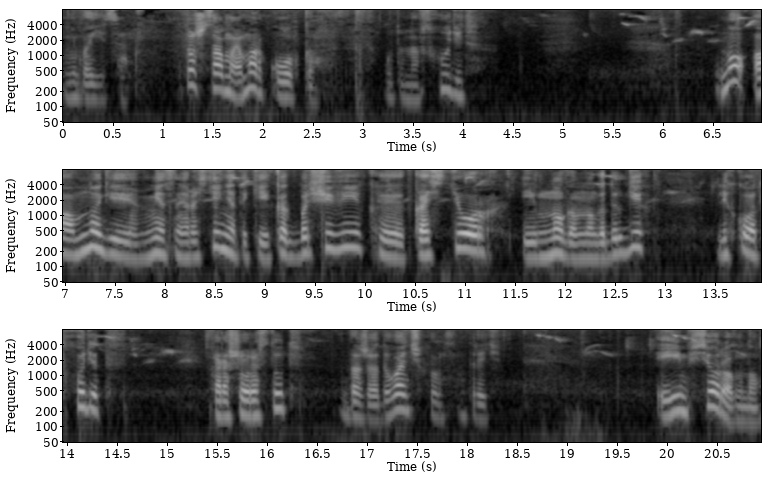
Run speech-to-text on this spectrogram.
Не боится. То же самое морковка. Вот она всходит. Ну, а многие местные растения, такие как борщевик, э, костер и много-много других, легко отходят, хорошо растут, даже одуванчик, вон, смотрите. И им все равно.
